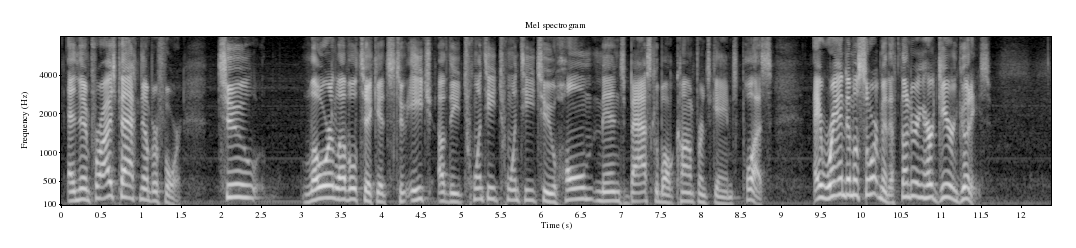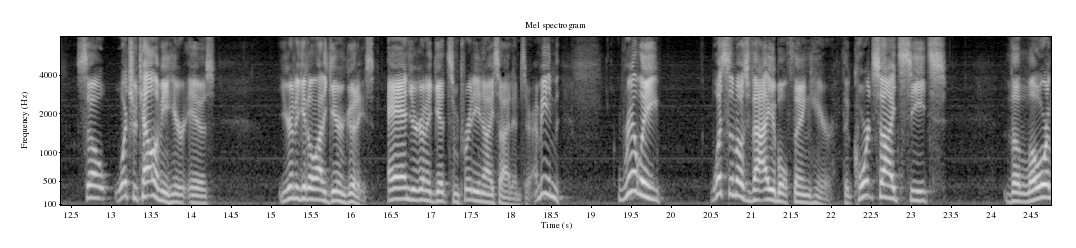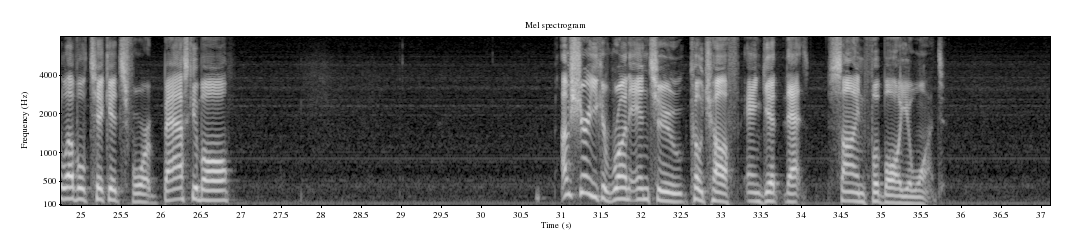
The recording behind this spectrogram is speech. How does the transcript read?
And then prize pack number four two lower level tickets to each of the 2022 home men's basketball conference games, plus a random assortment of Thundering Herd gear and goodies. So, what you're telling me here is you're going to get a lot of gear and goodies, and you're going to get some pretty nice items there. I mean, really, what's the most valuable thing here? The courtside seats, the lower level tickets for basketball. I'm sure you could run into Coach Huff and get that signed football you want.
